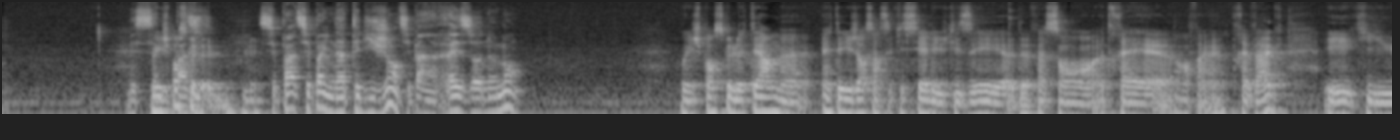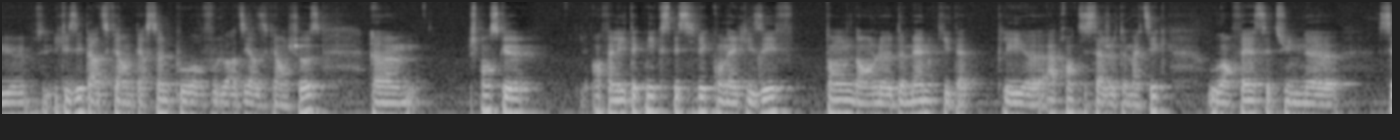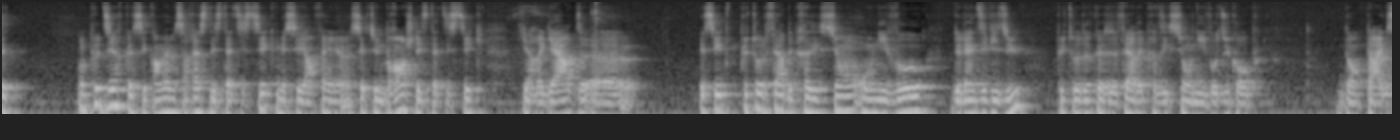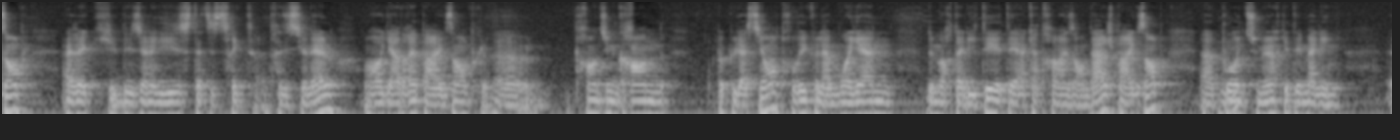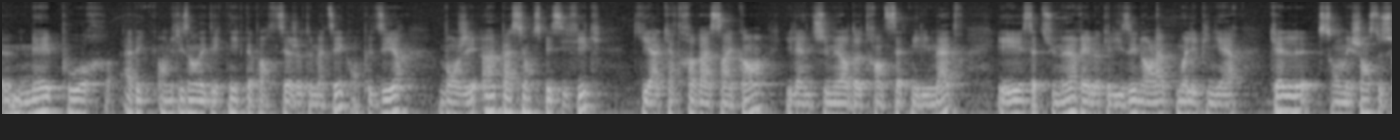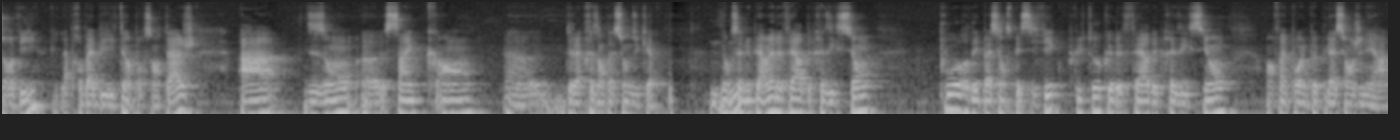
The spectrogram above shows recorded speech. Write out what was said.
Mais c'est c'est pas pas une intelligence, c'est pas un raisonnement. Oui, je pense que le terme euh, intelligence artificielle est utilisé euh, de façon euh, très, enfin, très vague et qui est utilisé par différentes personnes pour vouloir dire différentes choses. je pense que enfin, les techniques spécifiques qu'on a utilisées tombent dans le domaine qui est appelé apprentissage automatique, où en fait c'est une... on peut dire que c'est quand même, ça reste des statistiques, mais c'est enfin, c'est une branche des statistiques qui regarde essayer plutôt de faire des prédictions au niveau de l'individu plutôt que de faire des prédictions au niveau du groupe. Donc, par exemple, avec des analyses statistiques traditionnelles, on regarderait par exemple euh, prendre une grande population, trouver que la moyenne de mortalité était à 80 ans d'âge, par exemple, euh, pour mm. une tumeur qui était maligne. Euh, mais pour, avec, en utilisant des techniques d'apprentissage automatique, on peut dire, bon, j'ai un patient spécifique qui a 85 ans, il a une tumeur de 37 mm et cette tumeur est localisée dans la moelle épinière. Quelles sont mes chances de survie, la probabilité en pourcentage, à, disons, 5 euh, ans euh, de la présentation du cas. Mhm. Donc ça nous permet de faire des prédictions pour des patients spécifiques plutôt que de faire des prédictions enfin pour une population générale.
